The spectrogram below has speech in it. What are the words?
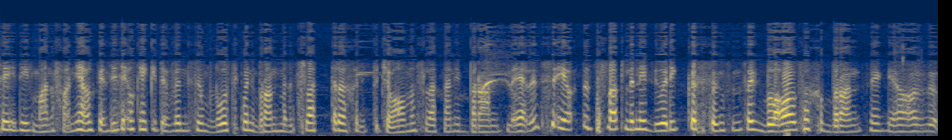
sê die man van ja okay, sy sê okay ek het 'n windsoom los ek van die brand met dit slat terug en die pyjamas laat dan die brand nee. Hulle sê ja, dit slat hulle net deur die kussings en sy blaase gebrand sê ek ja so.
